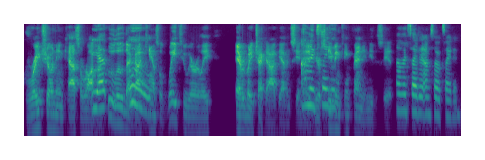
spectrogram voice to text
great show named Castle Rock Yep. on Hulu that got canceled way too early. Everybody check it out if you haven't seen it. I'm if you're excited. a Stephen King fan, you need to see it. I'm excited. I'm so excited.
